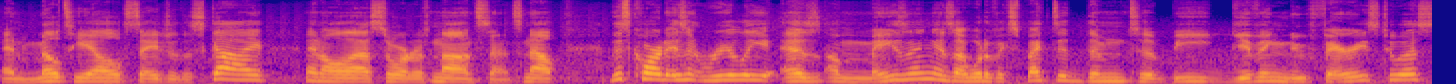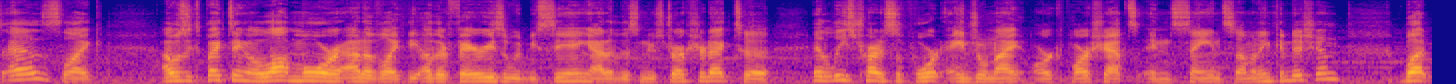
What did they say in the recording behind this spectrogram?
and Meltiel, Sage of the Sky, and all that sort of nonsense. Now, this card isn't really as amazing as I would have expected them to be giving new fairies to us as. Like, I was expecting a lot more out of like the other fairies that we'd be seeing out of this new structure deck to at least try to support Angel Knight Arc Parshath's insane summoning condition. But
